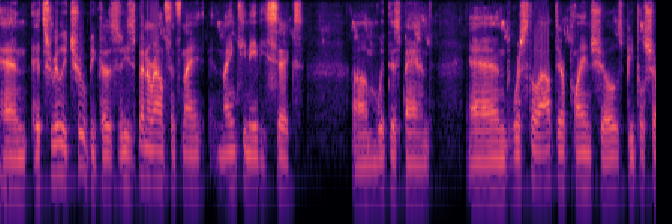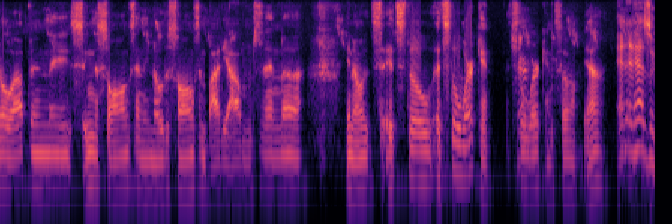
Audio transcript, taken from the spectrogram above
and it's really true because he's been around since ni- 1986 um, with this band, and we're still out there playing shows. People show up and they sing the songs and they know the songs and buy the albums, and uh, you know it's it's still it's still working. It's sure. still working. So yeah. And it has a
